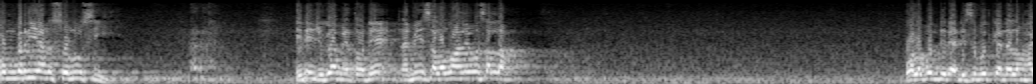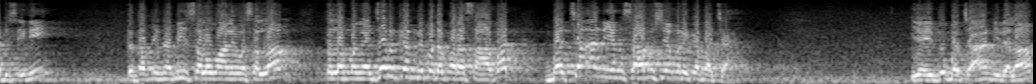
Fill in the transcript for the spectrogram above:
pemberian solusi. Ini juga metode Nabi sallallahu alaihi wasallam. Walaupun tidak disebutkan dalam hadis ini, tetapi Nabi sallallahu alaihi wasallam telah mengajarkan kepada para sahabat bacaan yang seharusnya mereka baca. Yaitu bacaan di dalam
